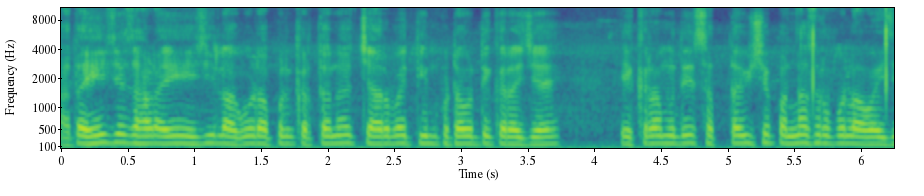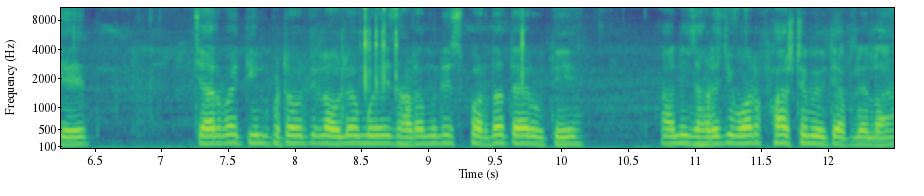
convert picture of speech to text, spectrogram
आता हे जे झाड आहे ह्याची लागवड आपण करताना चार बाय तीन फुटावरती करायची आहे. एकरामध्ये सत्तावीसशे पन्नास रोपं लावायचे आहेत. चार बाय तीन फुटावरती लावल्यामुळे झाडामध्ये स्पर्धा तयार होते आणि झाडाची वाढ फास्ट मिळते आपल्याला.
